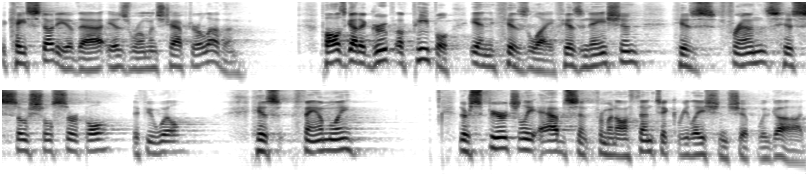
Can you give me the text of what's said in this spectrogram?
The case study of that is Romans chapter 11. Paul's got a group of people in his life his nation, his friends, his social circle, if you will, his family. They're spiritually absent from an authentic relationship with God.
